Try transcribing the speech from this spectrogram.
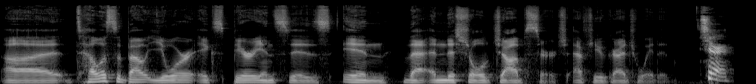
Uh, tell us about your experiences in that initial job search after you graduated. Sure.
